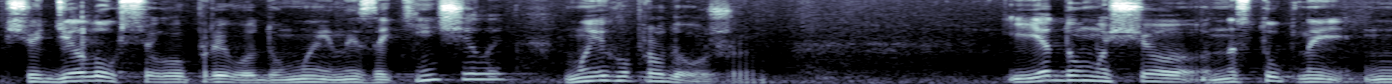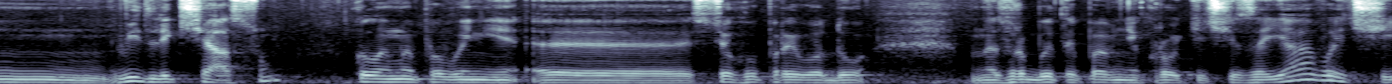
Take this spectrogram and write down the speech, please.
що діалог з цього приводу ми не закінчили, ми його продовжуємо. І я думаю, що наступний відлік часу, коли ми повинні е, з цього приводу зробити певні кроки чи заяви, чи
